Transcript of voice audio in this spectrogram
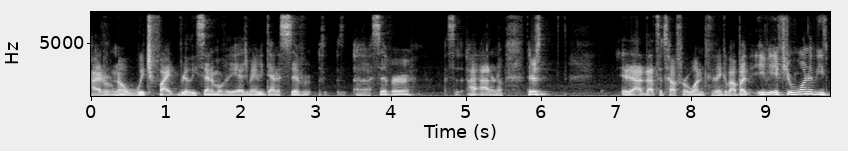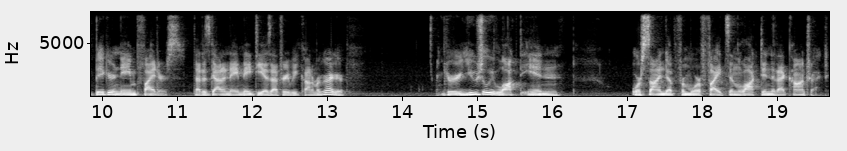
I don't know which fight really sent him over the edge. Maybe Dennis Siver, uh, Siver I, I don't know. There's that, that's a tougher one to think about. But if, if, you're one of these bigger name fighters that has got a name, Nate Diaz after he beat Conor McGregor, you're usually locked in or signed up for more fights and locked into that contract.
